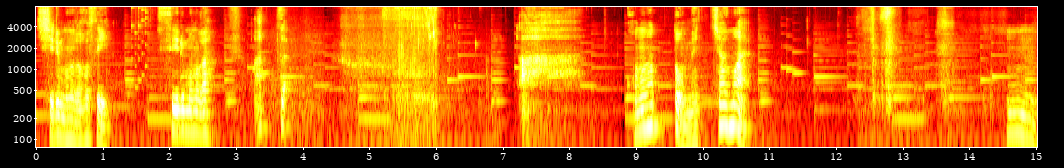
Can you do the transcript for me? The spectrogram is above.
汁物が欲しい。汁物が熱い。あこの納豆めっちゃうまい。うん。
